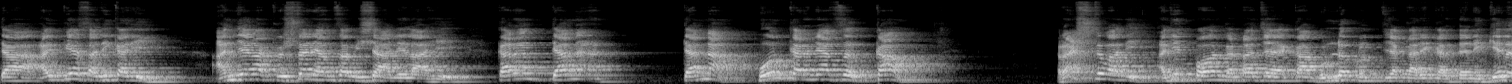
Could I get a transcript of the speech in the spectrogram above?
त्या आय पी एस अधिकारी अंजना कृष्णन यांचा विषय आलेला आहे. कारण त्यांना त्यांना फोन करण्याचं काम राष्ट्रवादी अजित पवार गटाच्या एका गुंड प्रवृत्तीच्या कार्यकर्त्याने केलं.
